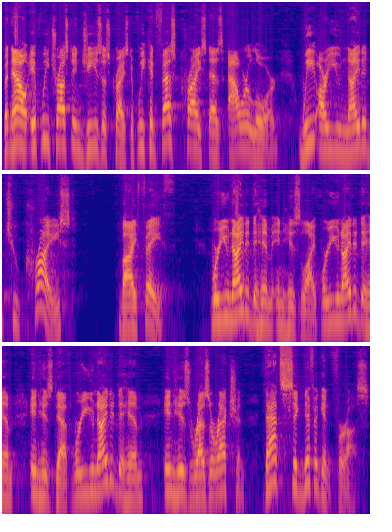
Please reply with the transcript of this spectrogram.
But now, if we trust in Jesus Christ, if we confess Christ as our Lord, we are united to Christ by faith. We're united to him in his life. We're united to him in his death. We're united to him in his resurrection. That's significant for us.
